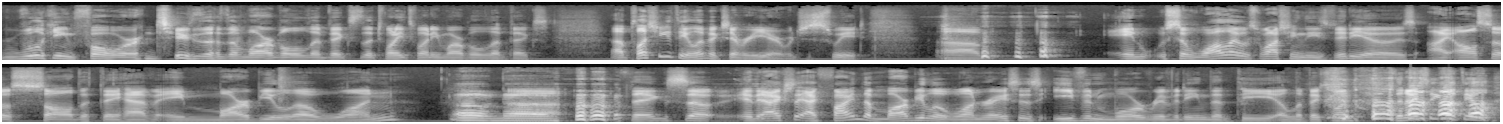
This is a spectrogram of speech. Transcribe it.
looking forward to the, the Marble Olympics, the 2020 Marble Olympics. Uh, plus, you get the Olympics every year, which is sweet. Um, and so while I was watching these videos, I also saw that they have a Marbula One Oh no. thing. So it actually, I find the Marbula One races even more riveting than the Olympics one. The nice thing about the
